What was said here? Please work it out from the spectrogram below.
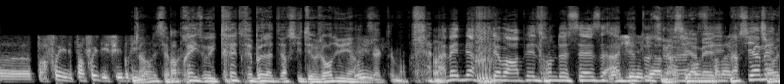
Euh, parfois, il, parfois il est fébrile. Non, hein. mais c'est vrai. Après, ils ont eu très très peu d'adversité aujourd'hui. hein. Oui. Exactement. Ahmed, merci d'avoir appelé le 32-16. À Merci, bientôt sur Merci. Ahmed. Merci Ahmed. Ciao, ciao.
